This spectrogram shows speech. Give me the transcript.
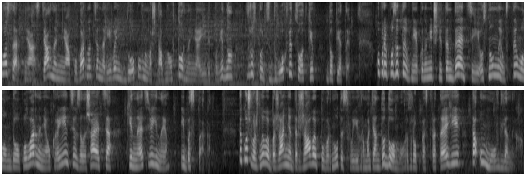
1 серпня стягнення повернуться на рівень до повномасштабного вторгнення і відповідно зростуть з 2% до 5%. Попри позитивні економічні тенденції, основним стимулом до повернення українців залишається кінець війни і безпека. Також важливе бажання держави повернути своїх громадян додому, розробка стратегії та умов для них.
